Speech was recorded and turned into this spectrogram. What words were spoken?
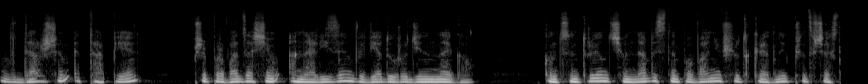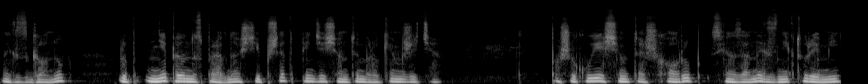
W dalszym etapie przeprowadza się analizę wywiadu rodzinnego, koncentrując się na występowaniu wśród krewnych przedwczesnych zgonów lub niepełnosprawności przed 50 rokiem życia. Poszukuje się też chorób związanych z niektórymi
